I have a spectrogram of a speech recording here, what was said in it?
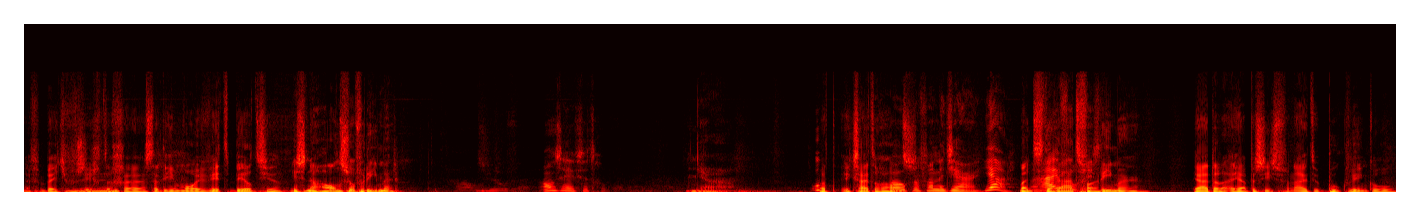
Even een beetje voorzichtig. eh, staat hier een mooi wit beeldje. Is het nou Hans of Riemer? Hans heeft het gewonnen. Ja. Wat, ik zei toch Hans? Koper van het jaar. Ja. Maar het is de raad van Riemer. Ja, dat- ja, precies. Vanuit de boekwinkel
